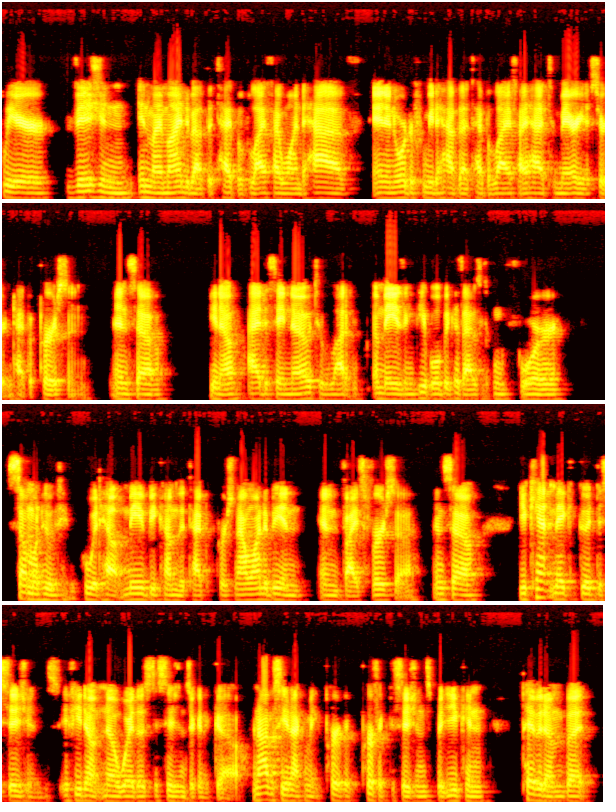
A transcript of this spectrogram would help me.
clear vision in my mind about the type of life I wanted to have. And in order for me to have that type of life, I had to marry a certain type of person. And so, you know, I had to say no to a lot of amazing people because I was looking for someone who, who would help me become the type of person I wanted to be and, and vice versa. And so you can't make good decisions if you don't know where those decisions are going to go. And obviously you're not going to make perfect, perfect decisions, but you can pivot them. But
